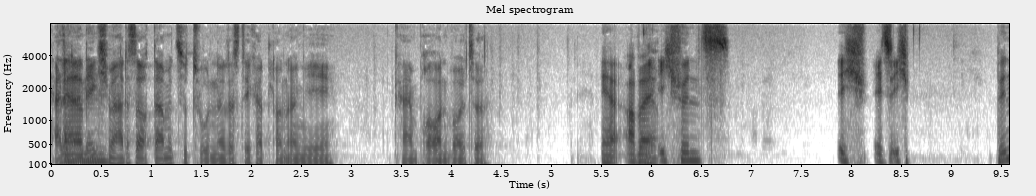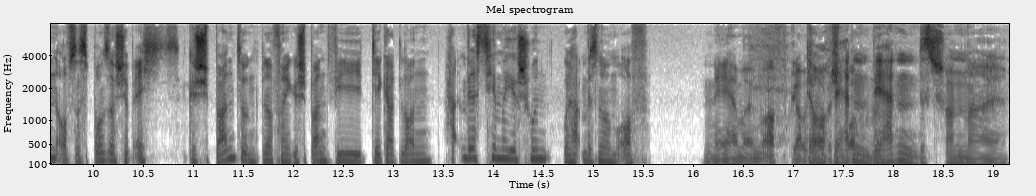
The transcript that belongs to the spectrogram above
Also dann ähm, denke ich mal, hat es auch damit zu tun, ne, dass Decathlon irgendwie keinen brauen wollte. Ja, aber ja. ich finde es, ich, also ich bin auf das Sponsorship echt gespannt und bin auch von gespannt, wie Decathlon. Hatten wir das Thema hier schon oder hatten wir es nur im Off? Nee, haben wir im Off, glaube ich. Doch, wir hatten, ne? wir hatten das schon mal.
